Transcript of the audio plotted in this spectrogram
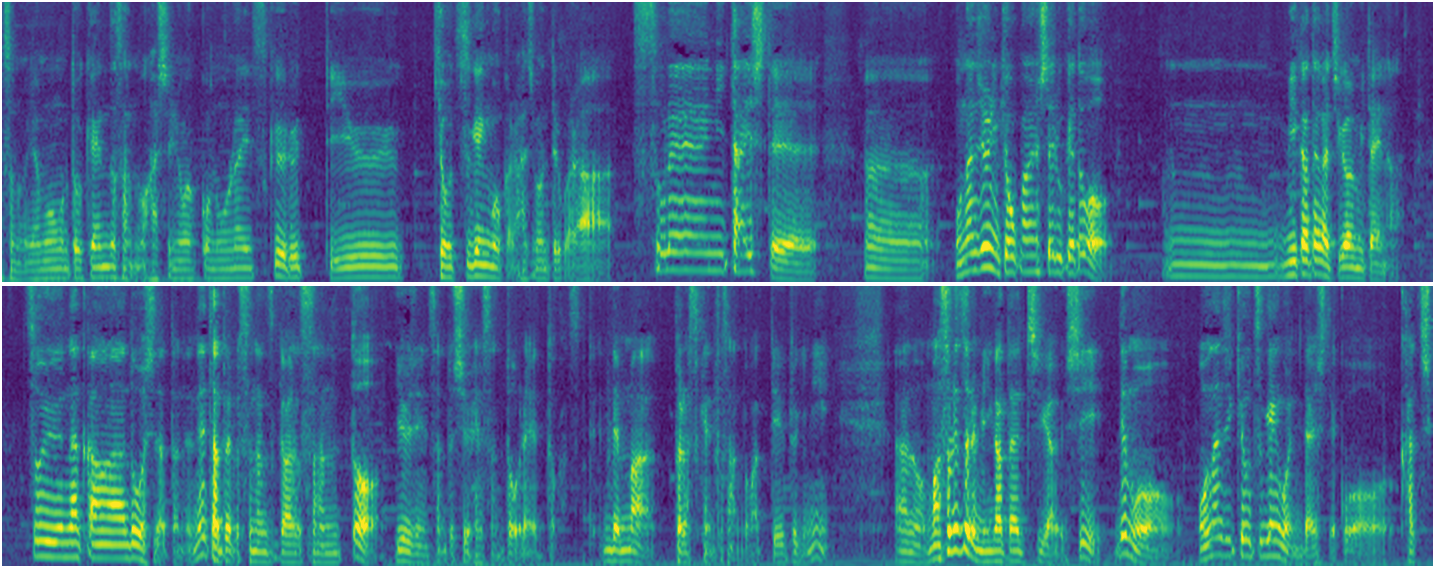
その山本健太さんの「走りの学校のオンラインスクール」っていう共通言語から始まってるからそれに対してうん同じように共感してるけどうん見方が違うみたいなそういう仲間同士だったんだよね。例えば砂塚さんと友人さんと周平さんと俺とかつって。でまあプラス健太さんとかっていう時にあの、まあ、それぞれ見方違うしでも同じ共通言語に対してこう価値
